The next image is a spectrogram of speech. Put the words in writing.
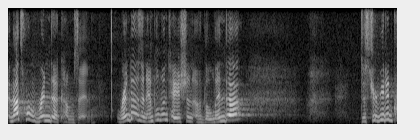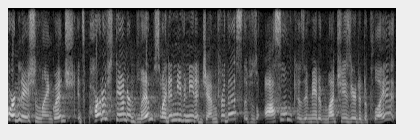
And that's where Rinda comes in. Rinda is an implementation of the Linda distributed coordination language. It's part of standard lib, so I didn't even need a gem for this. This was awesome because it made it much easier to deploy it.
